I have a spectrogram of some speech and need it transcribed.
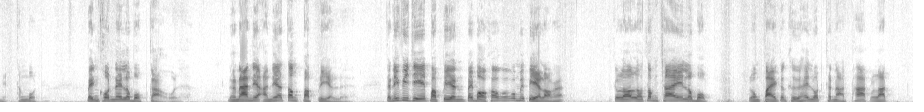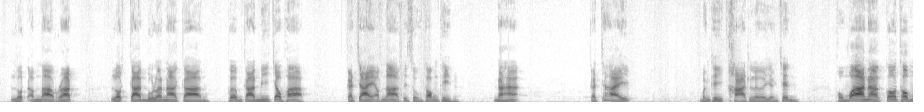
เนี่ยทั้งหมด เป็นคนในระบบเก่าเลยดังนั้นเนี่ยอันเนี้ยต้องปรับเปลี่ยนเลย แต่นี้วิธีปรับเปลี่ยนไปบอกเขาเขาก็ไม่เปลี่ยนหรอกฮะเราเราต้องใช้ระบบลงไปก็คือให้ลดขนาดภาครัฐ ลดอำนาจรัฐ ลดการบูรณาการ เพิ่มการมีเจ้าภาพ กระจายอำนาจไปสู่ท้องถิ่นนะฮะกระจายบางทีขาดเลยอย่างเช่น ผมว่านะกทม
